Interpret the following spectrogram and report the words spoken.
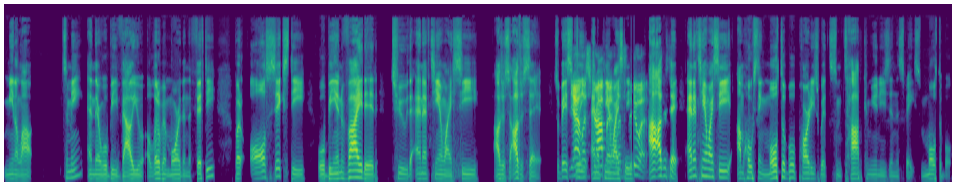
mean a lot to me, and there will be value a little bit more than the 50, but all 60 will be invited to the NFT NYC. I'll just I'll just say it. So basically, yeah, let's NFT drop it. NYC. Let's do it. I'll, I'll just say NFT NYC. I'm hosting multiple parties with some top communities in the space, multiple,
